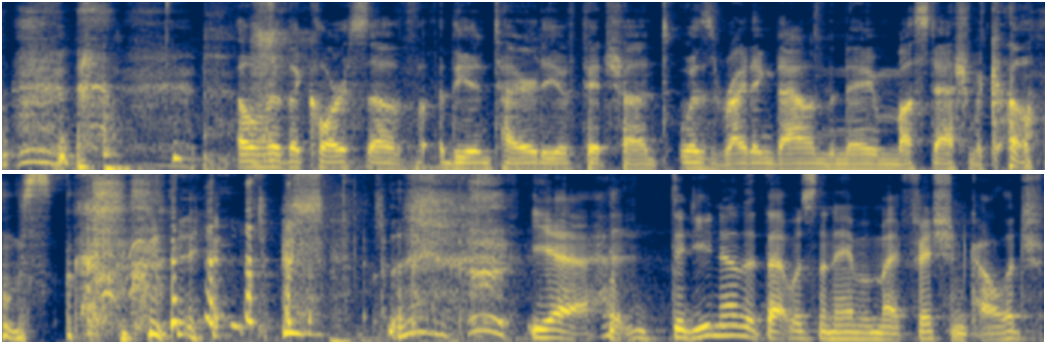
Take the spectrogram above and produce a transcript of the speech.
over the course of the entirety of Pitch Hunt was writing down the name Mustache McCombs. Yeah. Did you know that that was the name of my fish in college?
